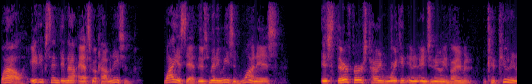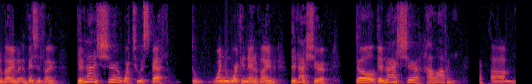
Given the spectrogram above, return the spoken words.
wow, 80% did not ask for accommodation. Why is that? There's many reasons. One is, it's their first time working in an engineering environment, a computing environment, a business environment. They're not sure what to expect to want to work in that environment. They're not sure. So they're not sure how often um,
